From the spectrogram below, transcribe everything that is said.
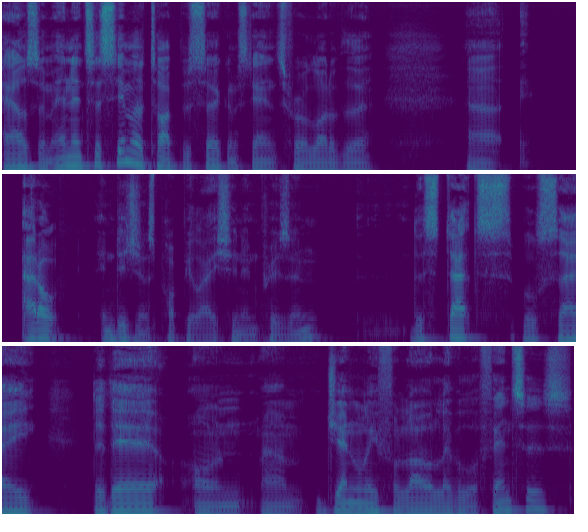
house them. And it's a similar type of circumstance for a lot of the uh, adult Indigenous population in prison the stats will say they're there on um, generally for lower level offences.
